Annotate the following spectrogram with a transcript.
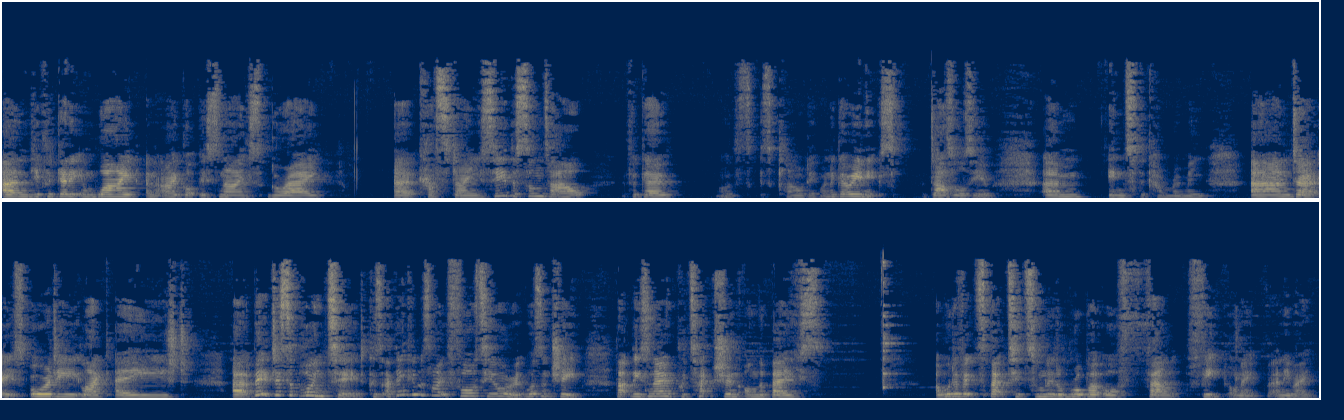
And you could get it in white, and I got this nice grey uh, cast iron. You see the sun's out. If I go, oh, it's, it's cloudy. When I go in, it dazzles you um, into the camera, I mean. And uh, it's already like aged. Uh, a bit disappointed because I think it was like 40 euro. It wasn't cheap. That there's no protection on the base. I would have expected some little rubber or felt feet on it. But anyway,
